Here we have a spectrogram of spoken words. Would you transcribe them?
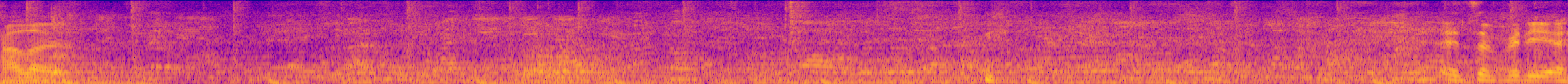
Hello. it's a video.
